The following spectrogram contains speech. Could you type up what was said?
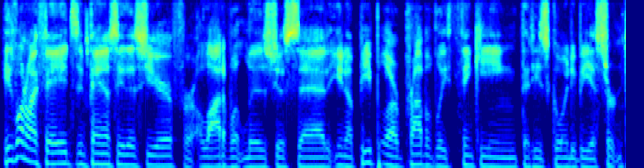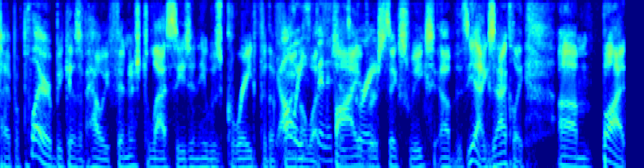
He's one of my fades in fantasy this year for a lot of what Liz just said. You know, people are probably thinking that he's going to be a certain type of player because of how he finished last season. He was great for the always final what five or six weeks of this. Yeah, exactly. Um, but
